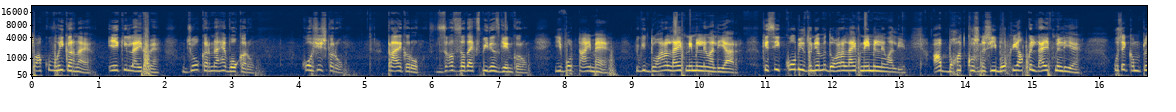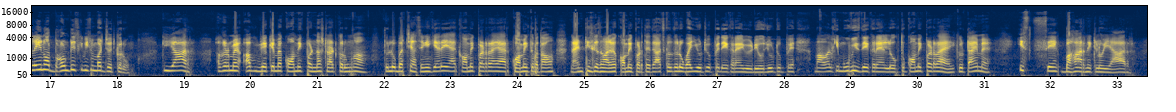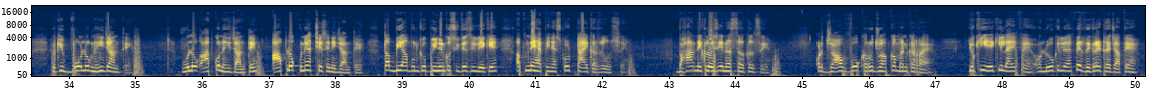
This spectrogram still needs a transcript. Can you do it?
तो आपको वही करना है। एक ही लाइफ है। जो करना है वो करो। कोशिश करो। ट्राई करो। ज़्यादा से ज़्यादा एक्सपीरियंस गेन करो। ये वो टाइम है। क्योंकि दोबारा लाइफ नहीं मिलने वाली यार। किसी को भी इस दुनिया में दोबारा लाइफ नहीं मिलने वाली। आप बहुत खुश नसीब हो कि आपकी लाइफ मिली है। उसे कंप्लेन और बाउंड्रीज के बीच में मत जज करो कि यार, अगर मैं अब देखे मैं कॉमिक पढ़ना स्टार्ट करूँगा तो लोग बच्चे हंसेंगे कि अरे यार कॉमिक पढ़ रहा है यार। कॉमिक तो बताओ नाइन्टीज़ के ज़माने में कॉमिक पढ़ते थे। आजकल तो लोग भाई यूट्यूब पे देख रहे हैं वीडियो यूट्यूब पे मावल की मूवीज़ देख रहे हैं लोग तो कॉमिक पढ़ रहा है, क्यों टाइम है? इससे बाहर निकलो यार, क्योंकि वो लोग नहीं जानते। वो लोग आपको नहीं जानते, आप लोग उन्हें अच्छे से नहीं जानते। तब भी आप उनके ओपिनियन को सीरियसली लेके अपने हैप्पीनेस को टाई कर रहे हो उससे। बाहर निकलो इस इनर सर्कल से। और जाओ वो करो जो आपका मन कर रहा है। क्योंकि एक ही लाइफ है और लोगों की लाइफ में रिग्रेट रह जाते हैं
